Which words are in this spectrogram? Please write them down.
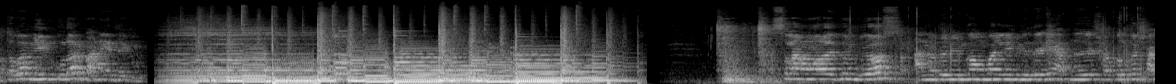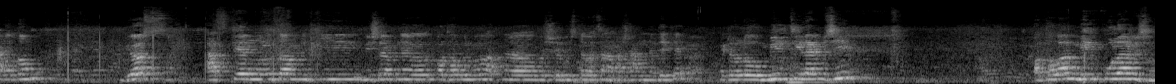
অথবা মিল্ক কুলার বানিয়ে থাকি। আসসালামু আলাইকুম বিয়স আনোটনিম কোম্পানি লিমিটেড থেকে আপনাদের সকলকে স্বাগতম। বিয়স আজকে মূলত আমি কি বিষয়ে আপনার কথা বলব? আপনারা অবশ্যই বুঝতে পারছেন আমার সামনে দেখে। এটা হলো মিল চিলার মেশিন অথবা মিল কুলার মেশিন।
